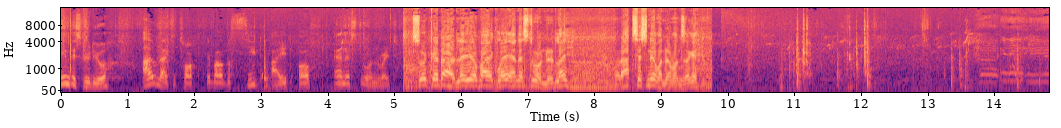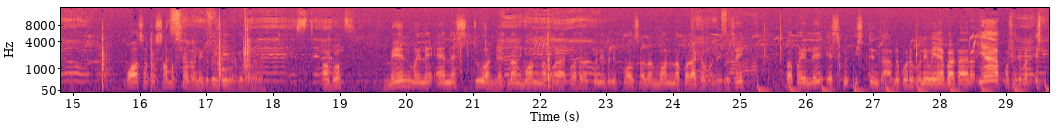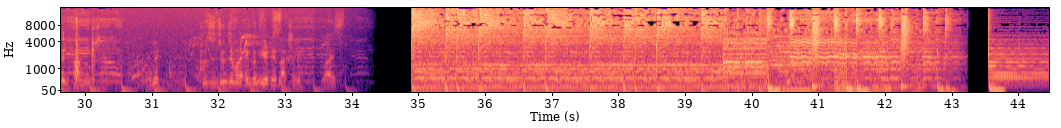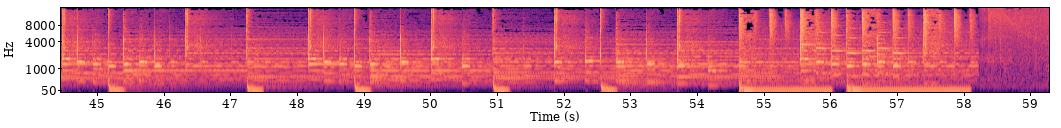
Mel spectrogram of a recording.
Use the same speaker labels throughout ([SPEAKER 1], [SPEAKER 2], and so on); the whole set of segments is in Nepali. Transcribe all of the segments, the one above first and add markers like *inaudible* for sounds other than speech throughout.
[SPEAKER 1] In this video, I would like to talk about the seat height of NS200. So केटाहरूले यो बाइकलाई एनएस टू हन्ड्रेडलाई राक्षस नै भनेर भन्छ क्या पल्सरको समस्या भनेको चाहिँ यही हो क्या तपाईँलाई अब मेन मैले एनएस टू हन्ड्रेडमा मन नपराएको अथवा कुनै पनि पल्सरमा मन नपराएको भनेको चाहिँ तपाईँले यसको स्ट्यान्ड झार्नु पऱ्यो भने यहाँबाट आएर यहाँ पछाडिबाट यस्तरी तान्नुपर्छ होइन? त्यो चाहिँ जुन चाहिँ मलाई एकदम इरिटेट लाग्छ कि भाइ।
